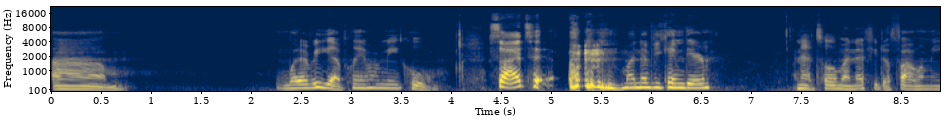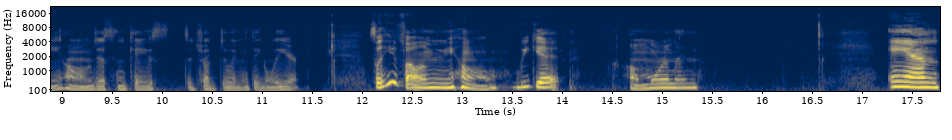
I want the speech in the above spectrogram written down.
um whatever he got planned for me, cool. So I t- my nephew came there and I told my nephew to follow me home just in case the truck do anything weird. So he followed me home. We get on Moreland and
